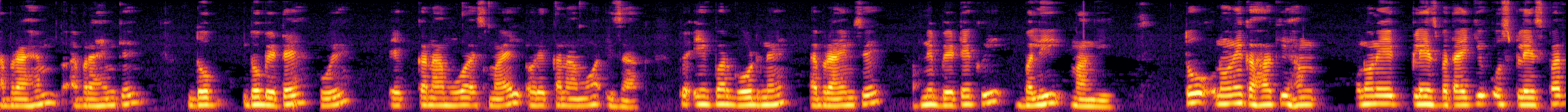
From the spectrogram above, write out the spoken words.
अब्राहम तो अब्राहम के दो दो बेटे हुए, एक का नाम हुआ इस्माइल और एक का नाम हुआ इजाक। तो एक बार गॉड ने अब्राहिम से अपने बेटे की बलि मांगी तो उन्होंने कहा कि हम, उन्होंने एक प्लेस बताई कि उस प्लेस पर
